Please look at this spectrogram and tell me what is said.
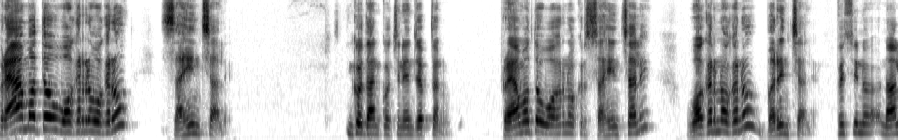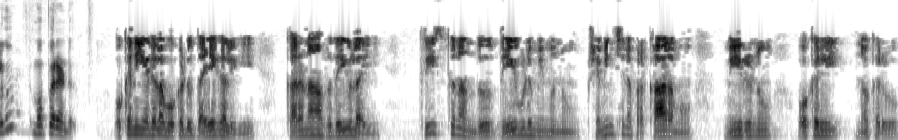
ప్రేమతో ఒకరిని ఒకరు సహించాలి. ఇంకో దానికి వచ్చి నేను చెప్తాను. ప్రేమతో ఒకరినొకరు సహించాలి ఒకరినొకరు భరించాలి. నాలుగు ముప్పై రెండు. ఒకని ఎడల ఒకడు దయగలిగి కరుణా హృదయులై క్రీస్తునందు దేవుడు మిమ్మును క్షమించిన ప్రకారము మీరును ఒకరినొకరు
